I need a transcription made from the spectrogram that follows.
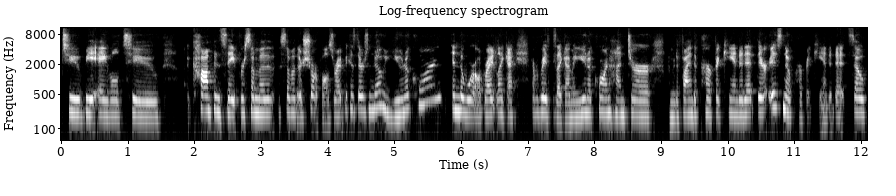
to be able to compensate for some of some of their shortfalls right? Because there's no unicorn in the world right? Like I, everybody's like i'm a unicorn hunter. I'm going to find the perfect candidate. There is no perfect candidate. So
